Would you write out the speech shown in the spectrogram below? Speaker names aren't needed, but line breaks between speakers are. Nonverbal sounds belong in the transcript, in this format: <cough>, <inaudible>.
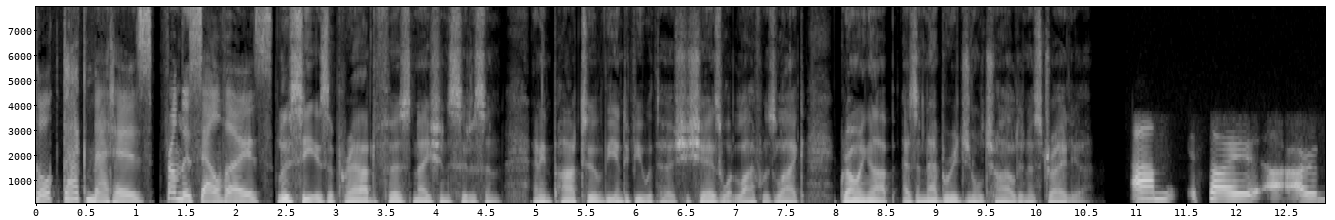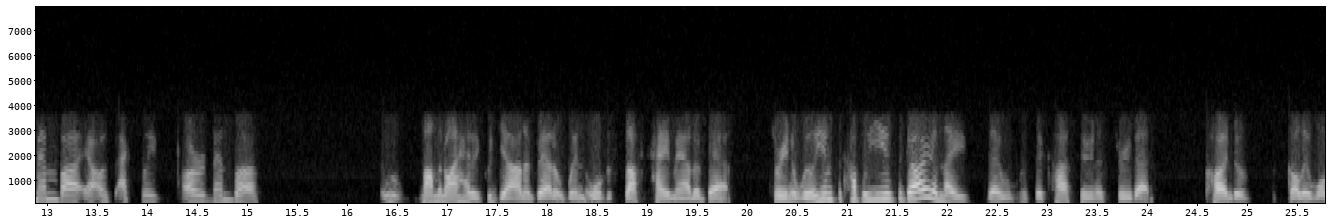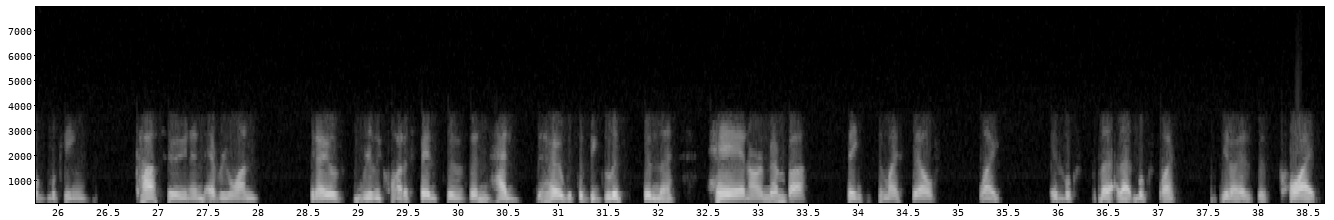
Talkback Matters from the Salvos.
Lucy is a proud First Nation citizen, and in part two of the interview with her, she shares what life was like growing up as an Aboriginal child in Australia.
Um, so I remember, I was actually, I remember Mum and I had a good yarn about it when all the stuff came out about Serena Williams a couple of years ago, and they, they the cartoonist drew that kind of gollywog looking cartoon, and everyone, you know, it was really quite offensive and had her with the big lips and the hair. And I remember thinking to myself, like, it looks that, that looks like, you know, it's quite,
